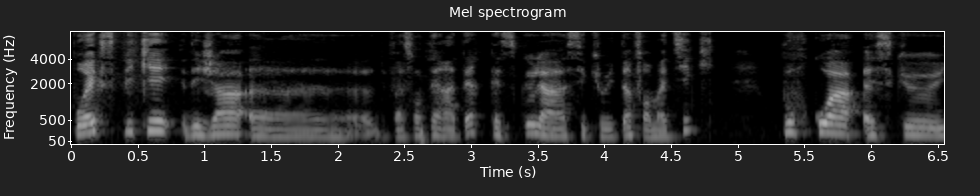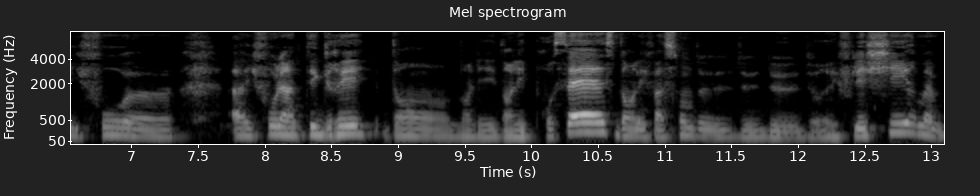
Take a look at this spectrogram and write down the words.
pour expliquer déjà euh, de façon terre à terre qu'est-ce que la sécurité informatique, pourquoi est-ce qu'il faut euh, euh, il l'intégrer dans, dans, les dans les process, dans les façons de, de, de, réfléchir, même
